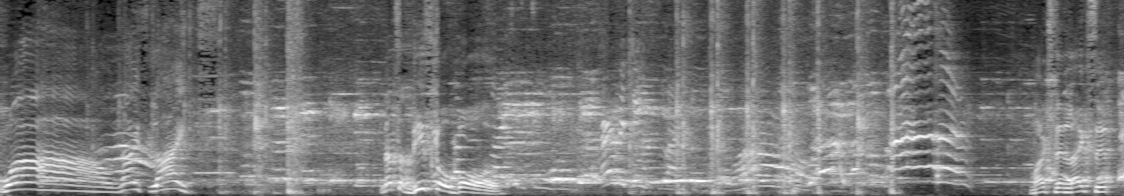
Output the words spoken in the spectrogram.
Wow, nice lights. That's a disco ball. Wow. Marksden likes it.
